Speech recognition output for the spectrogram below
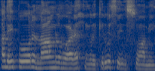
அதே போல நாங்களும் வாழ எங்களுக்கு கிருவ செய்து சுவாமி.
